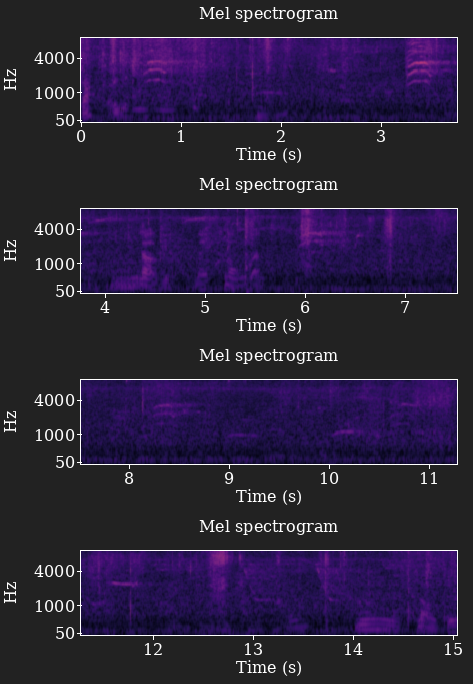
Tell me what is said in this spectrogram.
đó ở gì đó đây nồng quá Ừ, nồng tiền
